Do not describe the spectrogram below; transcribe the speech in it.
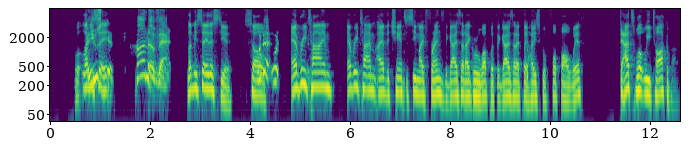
Well, let and me say a ton of that. Let me say this to you. So what, what, every time, every time I have the chance to see my friends, the guys that I grew up with, the guys that I played high school football with, that's what we talk about.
